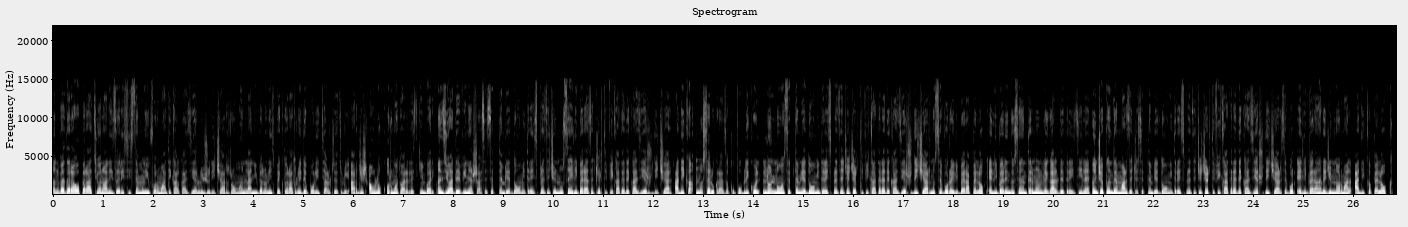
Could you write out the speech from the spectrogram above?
În vederea operaționalizării sistemului informatic al cazierului judiciar român, la nivelul Inspectoratului de Poliție al județului Argeș au loc următoarele schimbări. În ziua de vineri 6 septembrie 2013 nu se eliberează certificate de cazier judiciar, adică nu se lucrează cu publicul. Luni 9 septembrie 2013, certificatele de cazier judiciar nu se vor elibera pe loc, eliberându-se în termenul legal de 3 zile. Începând de marți 10 septembrie 2013, certificatele de cazier judiciar se vor elibera în regim normal, adică pe loc.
